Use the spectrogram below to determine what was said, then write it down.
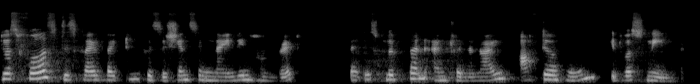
It was first described by two physicians in 1900, that is Klippel and Trenaunay, after whom it was named.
